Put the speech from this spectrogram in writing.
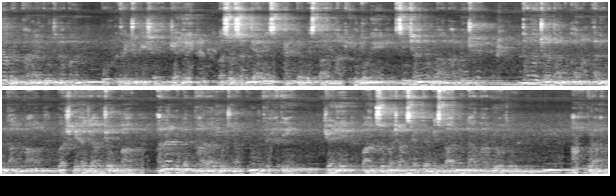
વડોદરા બંધારા યોજના પણ પૂર્ણ થઈ ચૂકી છે. જેને બસો સત્યાવીસ હેક્ટર વિસ્તારના ખેડૂતોને સિંચાઈનો લાભ આપ્યો છે. તળાજા તાલુકાના અલંગ ગામમાં વર્ષ બે હજાર ચૌદમાં અલંગ બંધારા યોજના પૂર્ણ થઈ હતી. જેણે પાંચસો પચાસ હેક્ટર વિસ્તારનો લાભ આપ્યો હતો. આ ઉપરાંત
